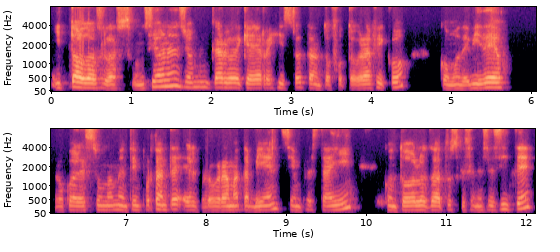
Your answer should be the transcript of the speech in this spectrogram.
y todas las funciones yo me encargo de que haya registro tanto fotográfico como de video, lo cual es sumamente importante. El programa también siempre está ahí con todos los datos que se necesite.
